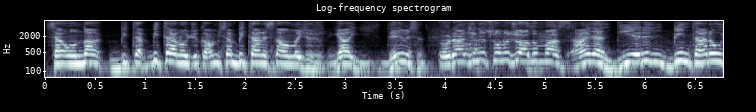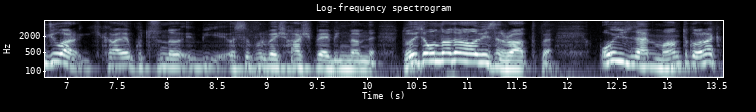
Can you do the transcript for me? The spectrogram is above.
Sen ondan bir, ta, bir tane ucu kalmış. Sen bir tanesini almaya çalışıyorsun. Ya deli misin? Öğrencinin sonucu alınmaz. Aynen. Diğerin bin tane ucu var. Kalem kutusunda 05 HB bilmem ne. Dolayısıyla onlardan alabilirsin rahatlıkla. O yüzden mantık olarak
